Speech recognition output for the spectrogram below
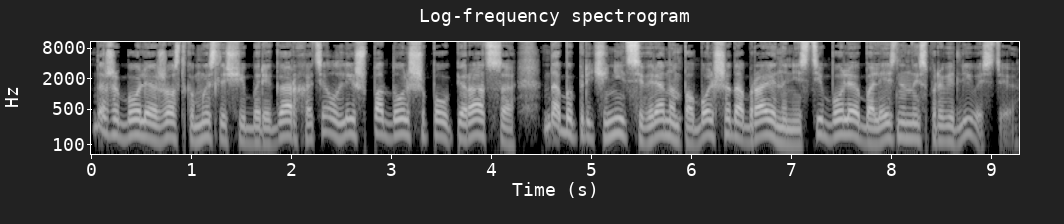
Даже более жестко мыслящий Боригар хотел лишь подольше поупираться, дабы причинить северянам побольше добра и нанести более болезненной справедливости,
